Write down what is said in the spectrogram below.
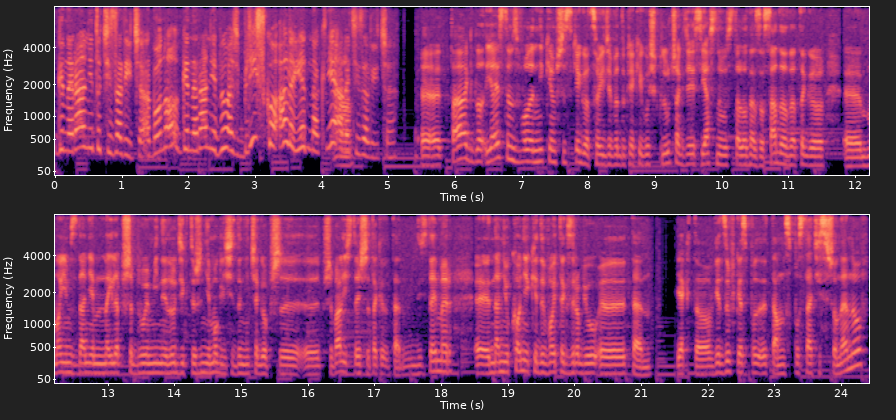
generalnie to ci zaliczę, albo no, generalnie byłaś blisko, ale jednak nie, No. ale ci zaliczę. E, tak, ja jestem zwolennikiem wszystkiego, co idzie według jakiegoś klucza, gdzie jest jasno ustalona zasada, dlatego e, moim zdaniem najlepsze były miny ludzi, którzy nie mogli się do niczego przy, e, przywalić. To jeszcze tak ten disclaimer e, na Newconie, kiedy Wojtek zrobił e, ten, jak to, wiedzówkę z, tam z postaci z shonenów.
